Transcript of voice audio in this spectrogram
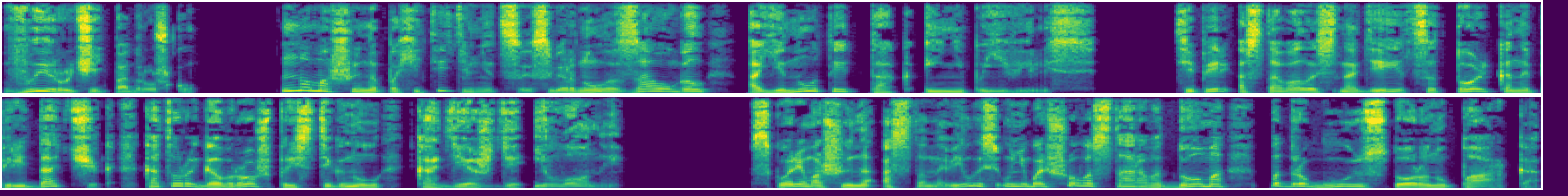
выручить подружку. Но машина похитительницы свернула за угол, а еноты так и не появились. Теперь оставалось надеяться только на передатчик, который Гаврош пристегнул к одежде Илоны. Вскоре машина остановилась у небольшого старого дома по другую сторону парка.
